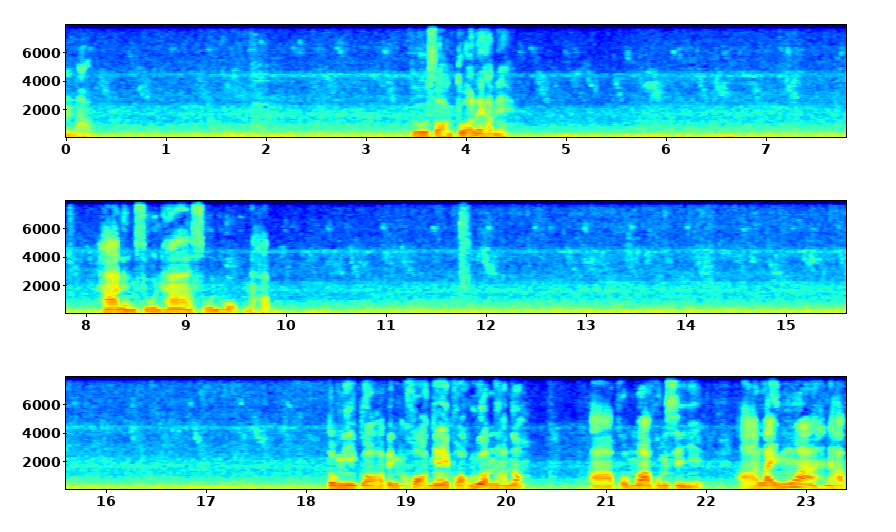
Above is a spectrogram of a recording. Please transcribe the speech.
มนะครับ ดูสองตัวเลยครับนี่ห้าหนึ่งศูนย์ห้าศูนย์หกนะครับตรงนี้ก็เป็นขอกไงขอกร่วมนะครับเนาะอ่าผมว่าผมสีอ่าไล่งัวนะครับ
